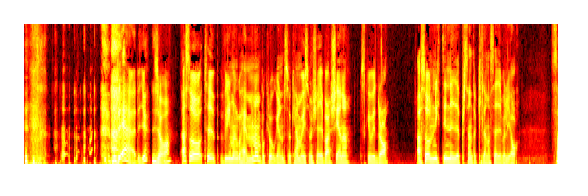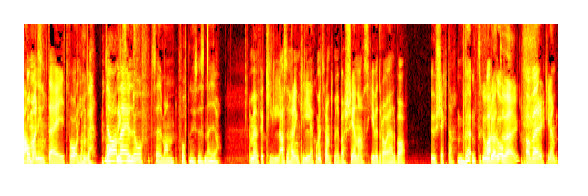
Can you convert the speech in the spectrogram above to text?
Men det är det ju. Ja, Alltså typ vill man gå hem med någon på krogen så kan man ju som tjej bara tjena, ska vi dra? Alltså 99% av killarna säger väl ja. sant. Om man inte är i ett förhållande. ja, nej, då säger man förhoppningsvis nej. Ja. Men för killar, alltså hade en kille kommit fram till mig och bara tjena, ska vi dra? Jag hade bara ursäkta. Vem tror Fuck du att off. du är? Ja verkligen.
